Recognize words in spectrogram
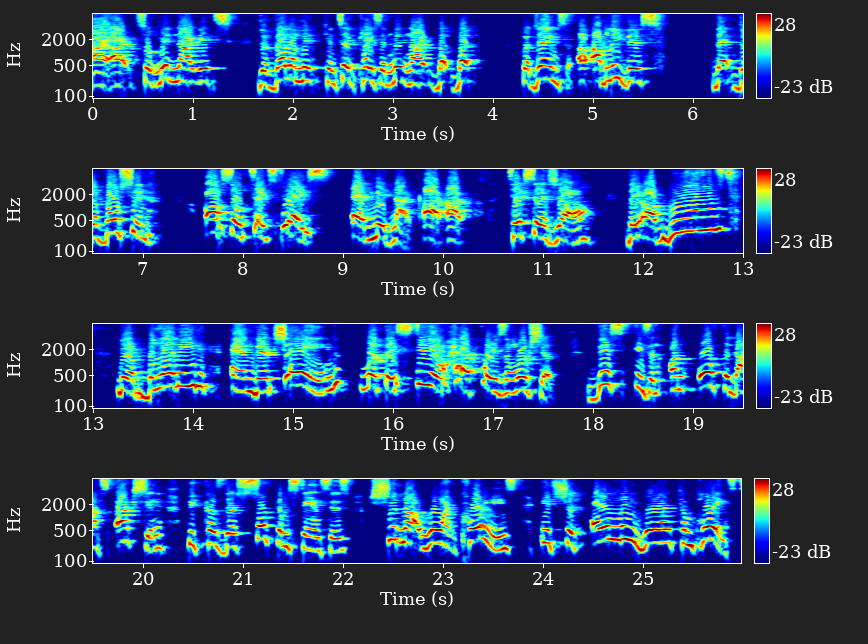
All right, all right. So midnight, it's development can take place at midnight. But but but James, I, I believe this that devotion also takes place at midnight. All right, all right. Text says, y'all, they are bruised, they're bloodied, and they're chained, but they still have praise and worship. This is an unorthodox action because their circumstances should not warrant praise. It should only warrant complaints.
